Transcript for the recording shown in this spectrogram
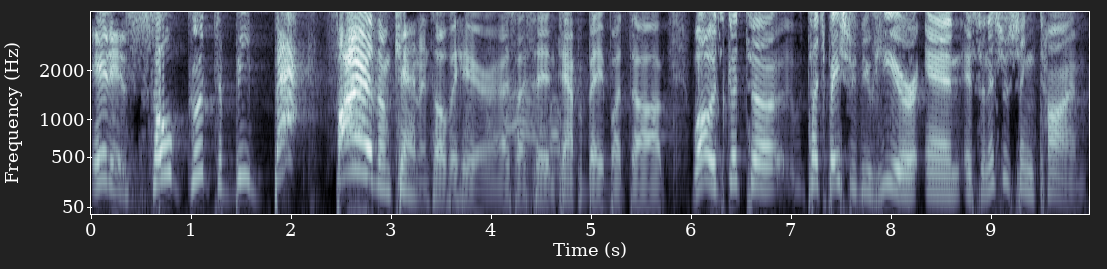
it is so good to be back. Fire them cannons over here, as I say in Tampa Bay. But uh, well, it's good to touch base with you here, and it's an interesting time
